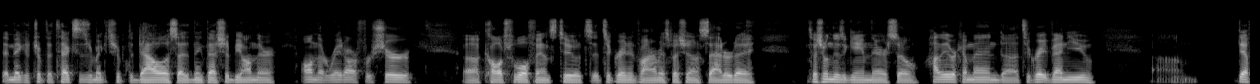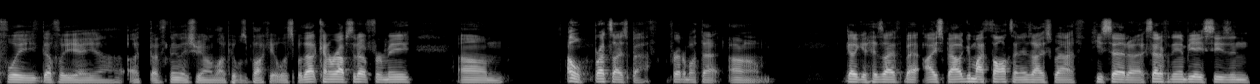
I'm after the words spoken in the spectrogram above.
that make a trip to Texas or make a trip to Dallas, I think that should be on their on their radar for sure. Uh, college football fans too. It's it's a great environment, especially on a Saturday, especially when there's a game there. So highly recommend. Uh, it's a great venue. Um, definitely, definitely a, uh, a, a thing that should be on a lot of people's bucket list. But that kind of wraps it up for me. Um, oh, Brett's ice bath. Forgot about that. Um, Got to get his ice bath. Ice bath. I'll give my thoughts on his ice bath. He said uh, excited for the NBA season.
